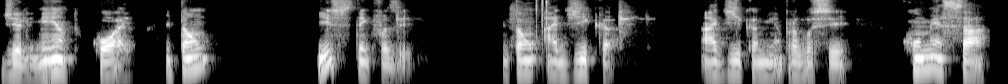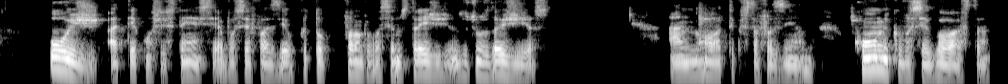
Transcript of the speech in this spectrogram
de alimento, corre. Então, isso tem que fazer. Então, a dica, a dica minha para você começar hoje a ter consistência é você fazer o que eu estou falando para você nos três dias, nos últimos dois dias. Anota o que você está fazendo, come o que você gosta,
